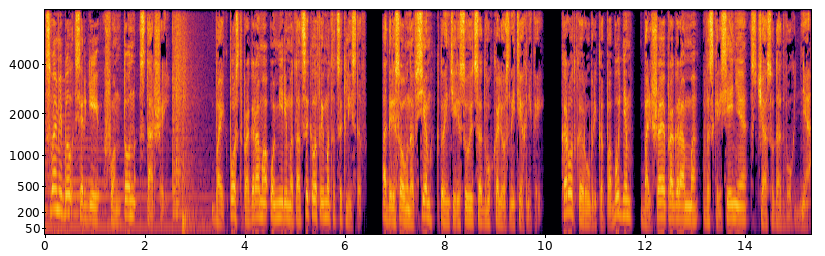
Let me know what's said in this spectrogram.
С вами был Сергей Фонтон, старший. Байкпост – программа о мире мотоциклов и мотоциклистов. Адресована всем, кто интересуется двухколесной техникой. Короткая рубрика по будням, большая программа воскресенье с часу до двух дня.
